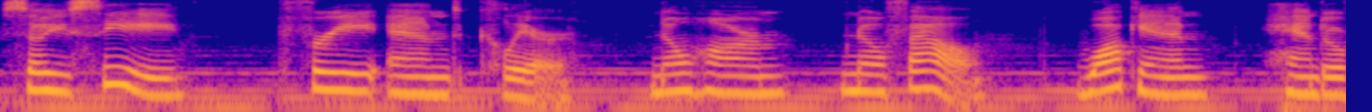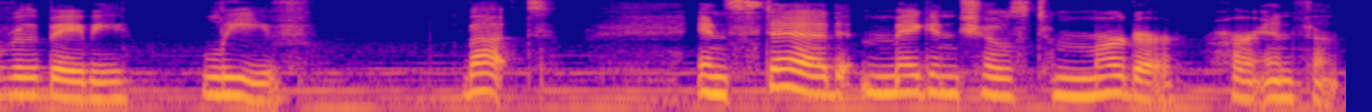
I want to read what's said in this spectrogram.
So you see, free and clear. No harm, no foul. Walk in, hand over the baby, leave. But instead, Megan chose to murder her infant.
